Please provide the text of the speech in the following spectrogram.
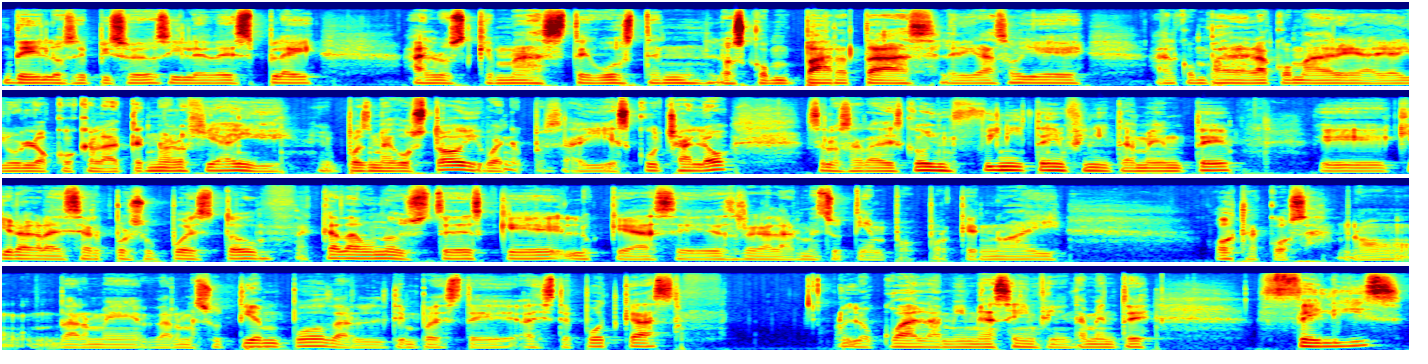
de los episodios y le des play a los que más te gusten, los compartas, le digas, oye, al compadre, a la comadre, ahí hay un loco que la tecnología y pues me gustó y bueno, pues ahí escúchalo. Se los agradezco infinita, infinitamente. Eh, quiero agradecer, por supuesto, a cada uno de ustedes que lo que hace es regalarme su tiempo, porque no hay otra cosa, ¿no? Darme, darme su tiempo, darle el tiempo a este, a este podcast, lo cual a mí me hace infinitamente feliz.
